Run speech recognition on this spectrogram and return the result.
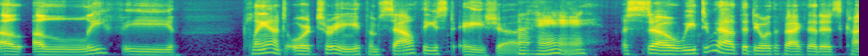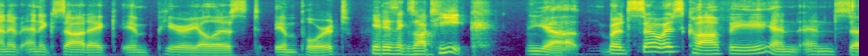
a, a leafy plant or tree from Southeast Asia. Uh, hey. So we do have to deal with the fact that it's kind of an exotic imperialist import. It is exotique. Yeah, but so is coffee, and and so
